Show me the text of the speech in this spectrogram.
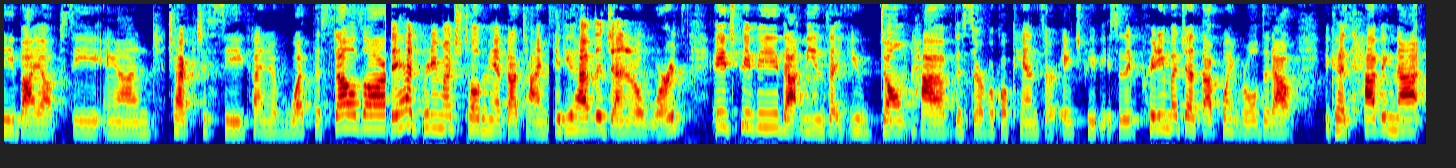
the biopsy and check to see kind of what the cells are. They had pretty much told me at that time, if you have the genital warts HPV, that means that you don't have the cervical cancer HPV. So they pretty much at that point ruled it out because having that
